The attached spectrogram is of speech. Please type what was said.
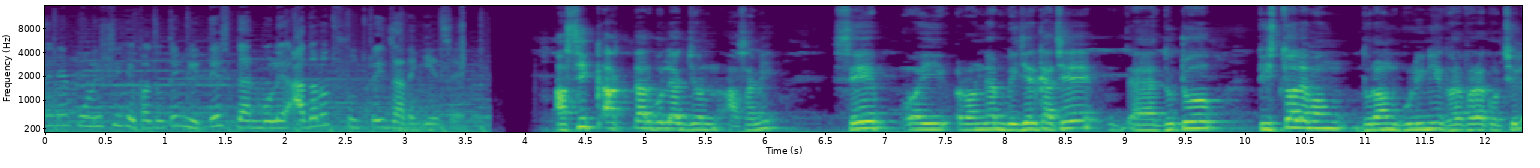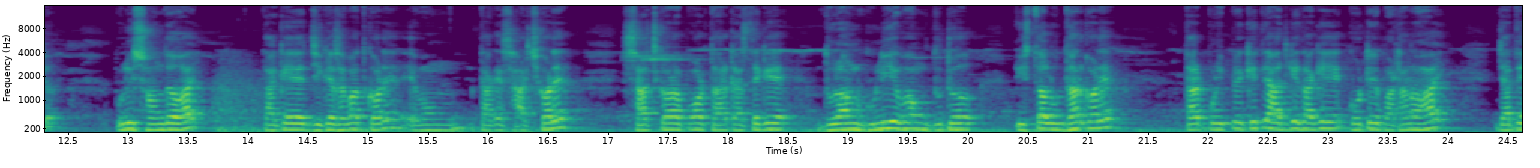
দিনের পুলিশি হেফাজতের নির্দেশ দেন বলে আদালত সূত্রেই জানা গিয়েছে। আশিক আক্তার বলে একজন আসামি। সে ওই রনগান ব্রিজের কাছে দুটো পিস্তল এবং দু রাউন্ড গুলি নিয়ে ঘোরাফেরা করছিল। পুলিশ সন্দেহ হয়, তাকে জিজ্ঞাসাবাদ করে এবং তাকে সার্চ করে। সার্চ করার পর তার কাছ থেকে দু রাউন্ড গুলি এবং দুটো পিস্তল উদ্ধার করে। তার পরিপ্রেক্ষিতে আজকে তাকে কোর্টে পাঠানো হয় যাতে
